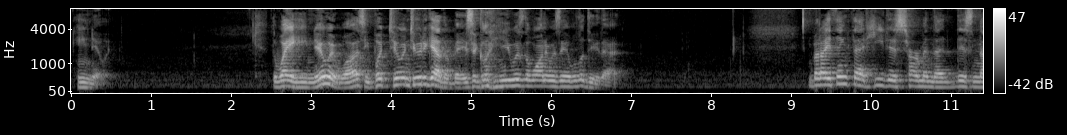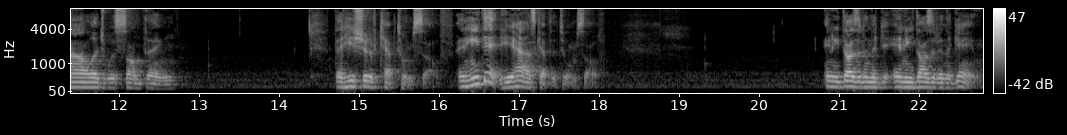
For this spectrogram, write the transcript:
He knew it the way he knew it was, he put two and two together, basically. He was the one who was able to do that. But I think that he determined that this knowledge was something that he should have kept to himself. And he did. He has kept it to himself. And he does it in the and he does it in the game.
